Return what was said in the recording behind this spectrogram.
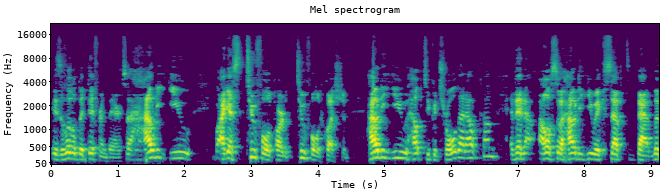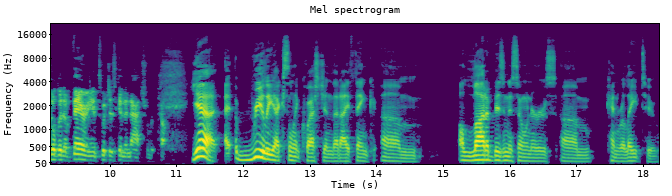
is a little bit different there. So how do you? I guess twofold part of twofold question. How do you help to control that outcome? And then also how do you accept that little bit of variance which is going to naturally come? Yeah really excellent question that i think um, a lot of business owners um, can relate to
